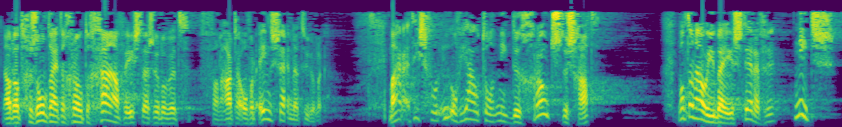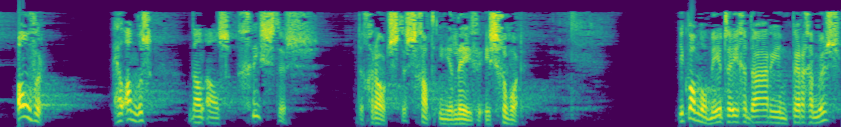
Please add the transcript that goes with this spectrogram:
Nou, dat gezondheid een grote gave is, daar zullen we het van harte over eens zijn natuurlijk. Maar het is voor u of jou toch niet de grootste schat? Want dan hou je bij je sterven niets over. Heel anders dan als Christus de grootste schat in je leven is geworden. Je kwam nog meer tegen daar in Pergamus.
